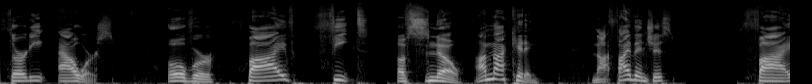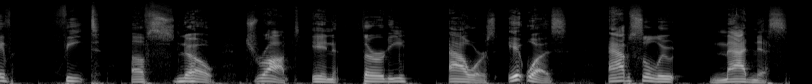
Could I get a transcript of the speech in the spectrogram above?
30 hours, over five feet of snow. I'm not kidding. Not five inches, five feet of snow dropped in 30 hours. It was absolute madness.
